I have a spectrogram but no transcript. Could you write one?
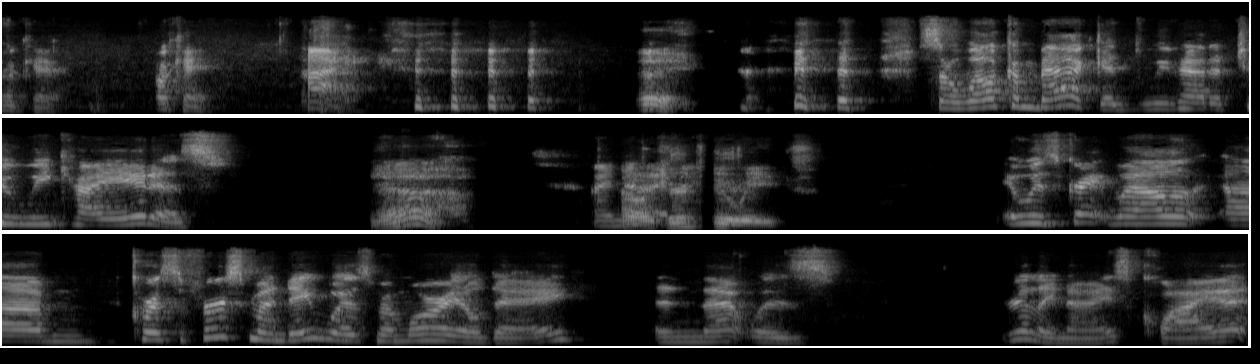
Okay. Okay. Hi. hey. so welcome back. We've had a two-week hiatus. Yeah. I know. How was your two weeks? It was great. Well, um, of course, the first Monday was Memorial Day, and that was really nice, quiet.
